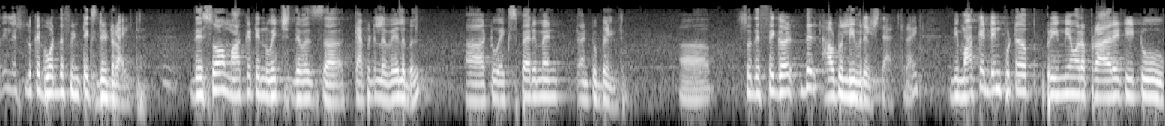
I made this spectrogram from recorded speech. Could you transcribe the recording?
I think let's look at what the fintechs did right. They saw a market in which there was uh, capital available uh, to experiment and to build. Uh, so they figured how to leverage that, right? The market didn't put a premium or a priority to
